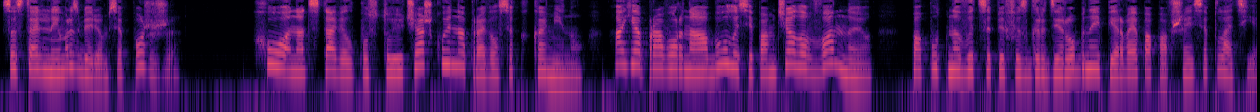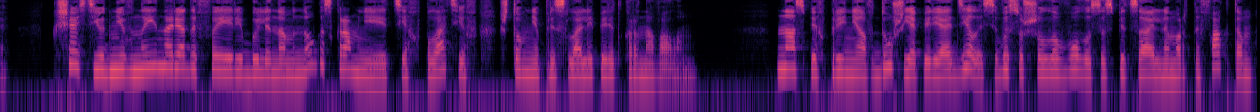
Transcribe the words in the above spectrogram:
С остальным разберемся позже. Хуан отставил пустую чашку и направился к камину, а я проворно обулась и помчала в ванную, попутно выцепив из гардеробной первое попавшееся платье. К счастью, дневные наряды Фейри были намного скромнее тех платьев, что мне прислали перед карнавалом. Наспех приняв душ, я переоделась, высушила волосы специальным артефактом,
